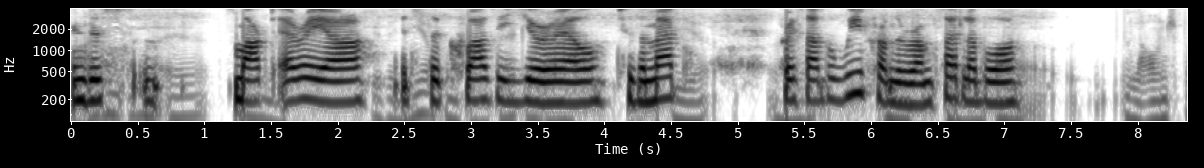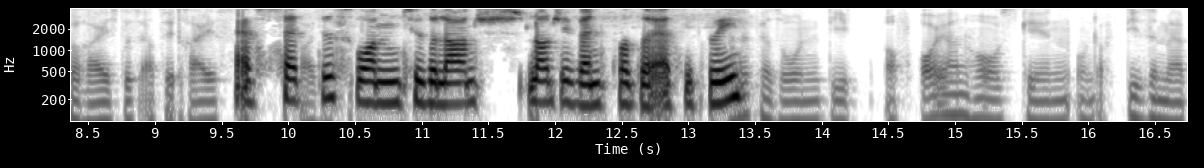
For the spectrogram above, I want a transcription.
In this marked area, it's the quasi URL to the map. For example, we from the RaumZeitLabor Launch-Bereich des RC3s. I've set this one to the launch, launch event for the RC3. Personen, die auf euren Host gehen und auf diese Map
